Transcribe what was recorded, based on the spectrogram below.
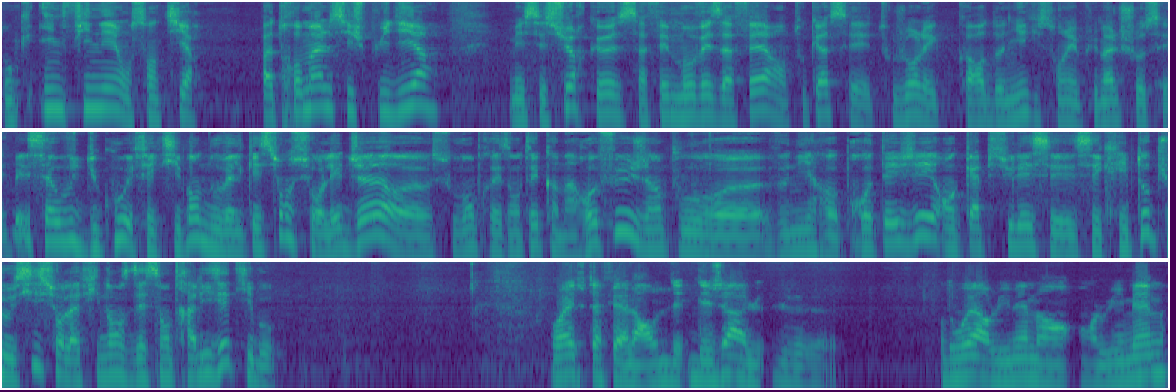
Donc in fine, on s'en tire pas trop mal, si je puis dire mais c'est sûr que ça fait mauvaise affaire. En tout cas, c'est toujours les cordonniers qui sont les plus mal chaussés. Mais ça ouvre du coup effectivement de nouvelles questions sur Ledger, euh, souvent présenté comme un refuge hein, pour euh, venir protéger, encapsuler ces, ces, cryptos, puis aussi sur la finance décentralisée, Thibault. Oui, tout à fait. Alors déjà, le, hardware lui-même en, lui-même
